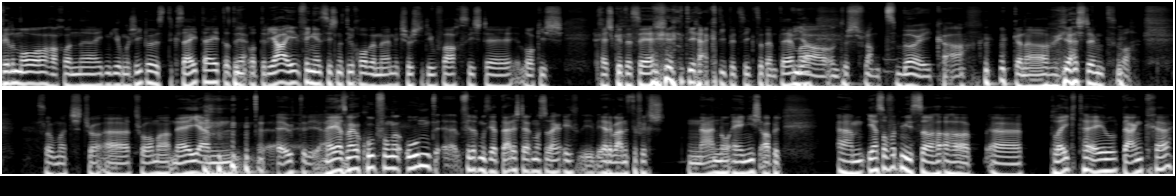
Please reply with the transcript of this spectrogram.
Mal habe können, äh, irgendwie unterschreiben, was er gesagt hat. Oder Ja. ja, oder, ja ich finde, es ist natürlich auch, wenn man mit Geschwistern aufwachst, ist dann logisch, hast du eine sehr direkte Beziehung zu dem Thema. ja, und du hast vor allem zwei gehabt. Genau, ja, stimmt. Wow. So much tra äh, Trauma. Nein, ähm, Ältere, ja. Nein, ich habe es mega cool gefunden. Und äh, vielleicht muss ich an dieser Stelle noch sagen, ich, ich erwähne es vielleicht noch einmal, aber ähm, ich habe sofort müssen an äh, Plague Tale denken.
